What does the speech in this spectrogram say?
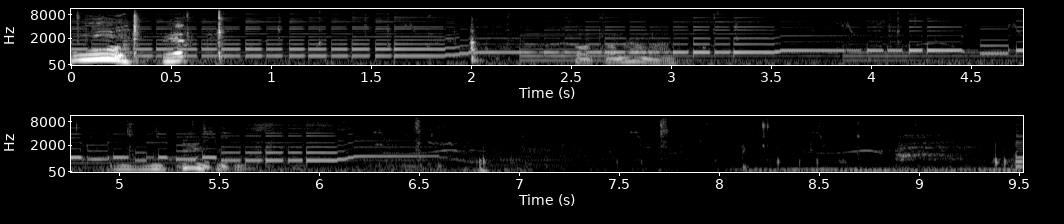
อู้เผ็ดสดจนเท่าไห มา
